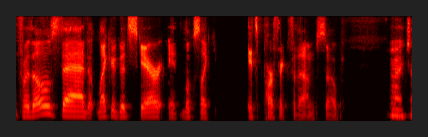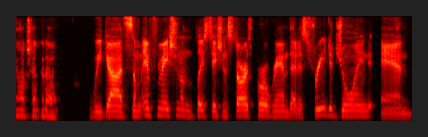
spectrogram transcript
for those that like a good scare, it looks like it's perfect for them. So All right, I'll check it out. we got some information on the PlayStation Stars program that is free to join, and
